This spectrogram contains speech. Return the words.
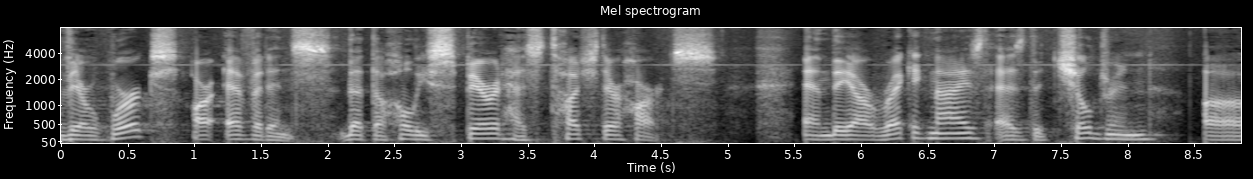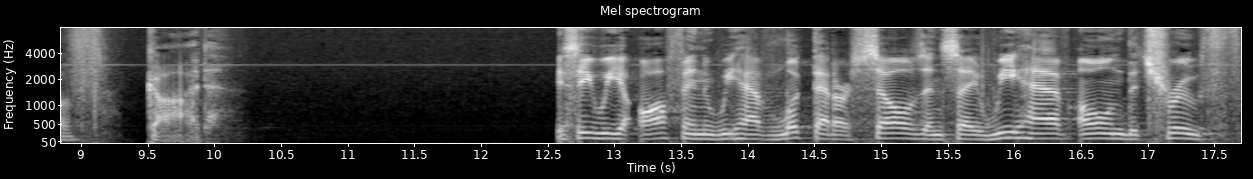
Their works are evidence that the Holy Spirit has touched their hearts, and they are recognized as the children of God. You see, we often we have looked at ourselves and say we have owned the truth.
